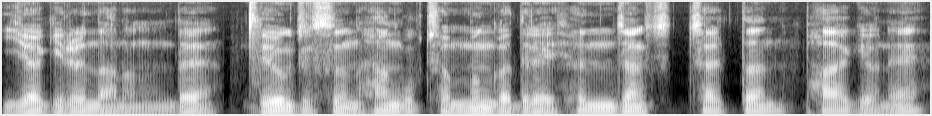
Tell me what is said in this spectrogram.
이야기를 나눴는데 내용즉슨 한국 전문가들의 현장 시찰단 파견에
